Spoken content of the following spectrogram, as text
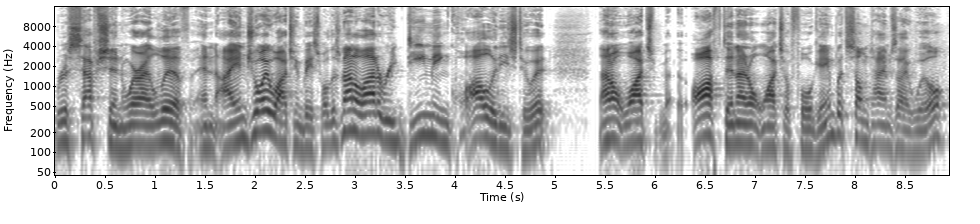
reception where I live, and I enjoy watching baseball. There's not a lot of redeeming qualities to it. I don't watch often. I don't watch a full game, but sometimes I will.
